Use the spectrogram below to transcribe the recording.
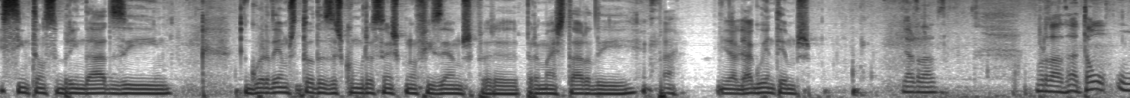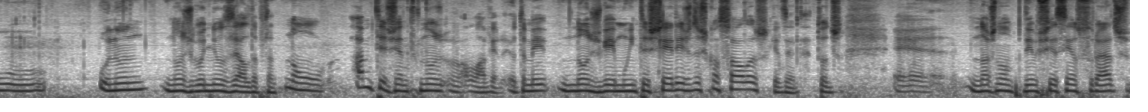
E sintam-se brindados e guardemos todas as comemorações que não fizemos para, para mais tarde e, pá, e olha, aguentemos. Verdade. Verdade. Então o, o Nuno não jogou nenhum Zelda, portanto, não. Há muita gente que não. Lá ver, eu também não joguei muitas séries das consolas, quer dizer, todos. É, nós não podemos ser censurados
